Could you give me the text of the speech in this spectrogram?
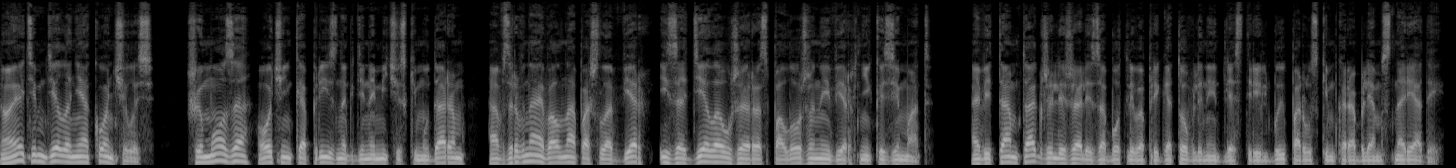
Но этим дело не окончилось. Шимоза очень капризна к динамическим ударам, а взрывная волна пошла вверх и задела уже расположенный верхний каземат. А ведь там также лежали заботливо приготовленные для стрельбы по русским кораблям снаряды.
